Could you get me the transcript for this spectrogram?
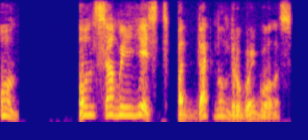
«Он! Он самый есть!» — поддакнул другой голос.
